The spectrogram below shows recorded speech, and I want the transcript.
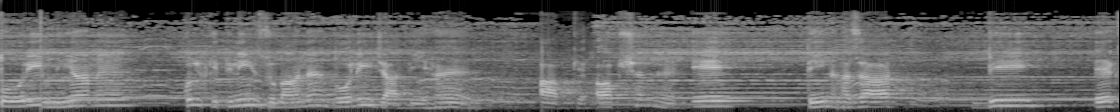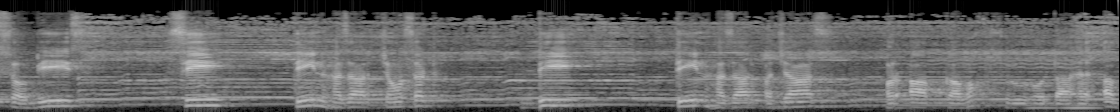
पूरी दुनिया में कुल कितनी ज़ुबानें बोली जाती हैं? आपके ऑप्शन हैं ए, तीन हज़ार, बी एक सौ बीस सी तीन हज़ार चौंसठ डी तीन हज़ार पचास और आपका वक्त शुरू होता है अब।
